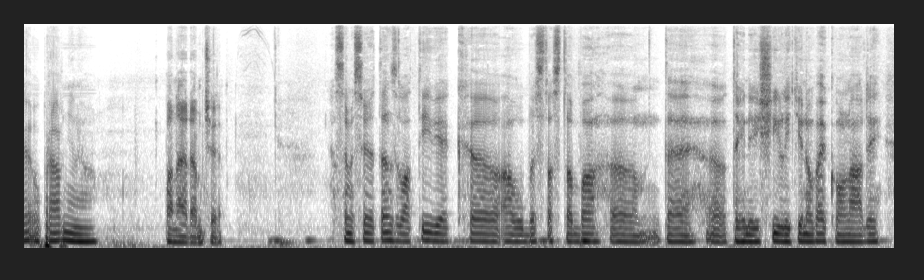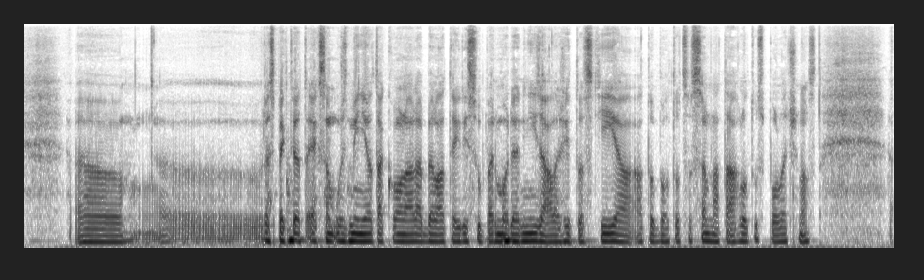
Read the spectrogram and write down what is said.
je oprávněná. Pane Adamče. Já si myslím, že ten zlatý věk eh, a vůbec ta stavba eh, té eh, tehdejší litinové kolnády respektive, jak jsem už zmínil, ta kolonáda byla tehdy supermoderní záležitostí a, a to bylo to, co jsem natáhlo tu společnost. Eh,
